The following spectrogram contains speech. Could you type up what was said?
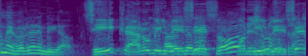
mejor en Envigado. Sí, claro, mil veces. mil veces.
